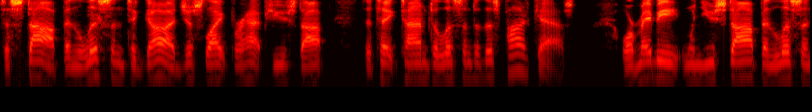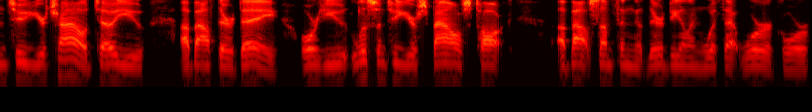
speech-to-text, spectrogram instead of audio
to stop and listen to God, just like perhaps you stopped to take time to listen to this podcast. Or maybe when you stop and listen to your child tell you about their day, or you listen to your spouse talk about something that they're dealing with at work or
